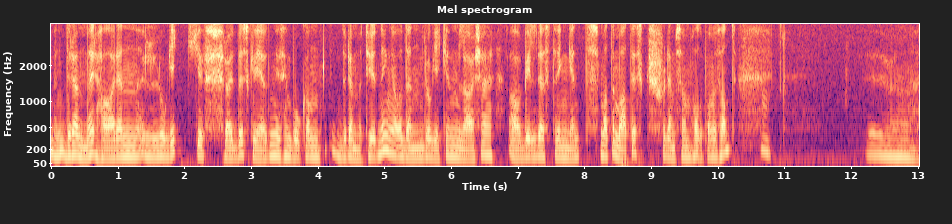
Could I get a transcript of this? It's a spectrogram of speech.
men, drømmer har en logikk. Freud beskrev den i sin bok om drømmetydning, og den logikken lar seg avbilde stringent matematisk for dem som holder på med sånt. Mm. Eh,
